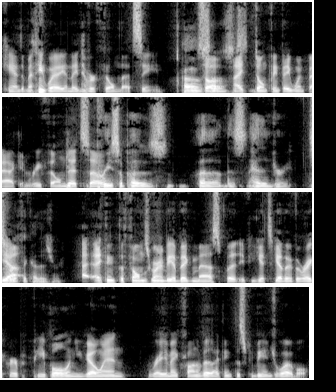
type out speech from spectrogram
canned him anyway, and they never filmed that scene. Oh, so so, I don't think they went back and refilmed it. So presuppose uh, this head injury. It's Yeah. Horrific head injury. I, I think the film's going to be a big mess. But if you get together the right group of people and you go in ready to make fun of it, I think this could be enjoyable.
